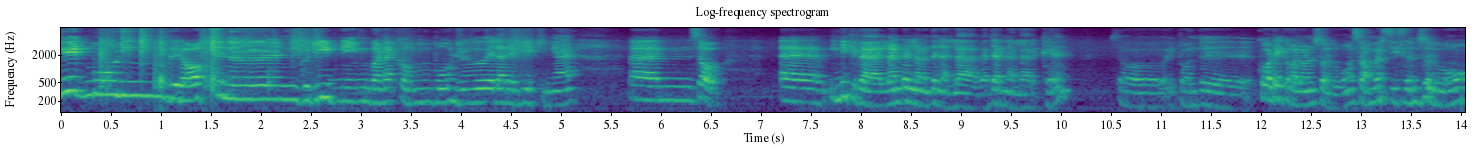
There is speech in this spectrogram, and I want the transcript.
Good morning good afternoon good evening வணக்கம் போன்று எல்லாரும் எப்படி இருக்கீங்க? Um, ஸோ um, இன்றைக்கி வே லண்டனில் வந்து நல்லா வெதர் நல்லா இருக்கு. ஸோ இப்போ வந்து கோடை காலம்னு சொல்லுவோம் சம்மர் சீசன் சொல்லுவோம்.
